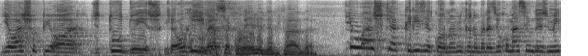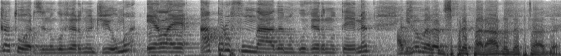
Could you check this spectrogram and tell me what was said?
E eu acho o pior de tudo isso, que é horrível. Começa com ele, deputada? Eu acho que a crise econômica no Brasil começa em 2014, no governo Dilma. Ela é aprofundada no governo Temer. A Dilma era despreparada, deputada?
